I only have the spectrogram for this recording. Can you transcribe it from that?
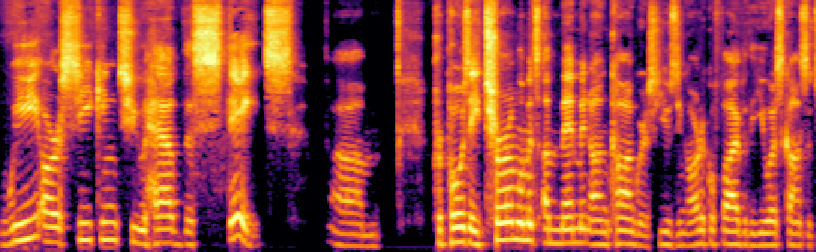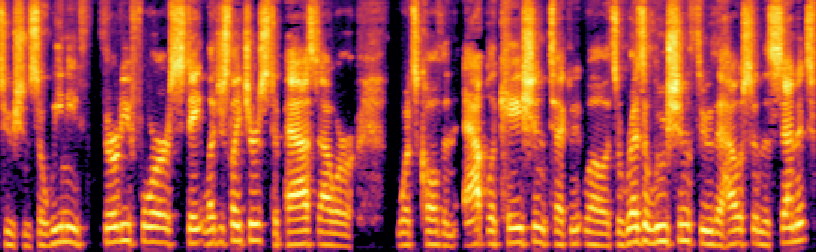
we are seeking to have the states um, propose a term limits amendment on Congress using Article 5 of the U.S. Constitution. So we need 34 state legislatures to pass our what's called an application. Technically, well, it's a resolution through the House and the Senate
